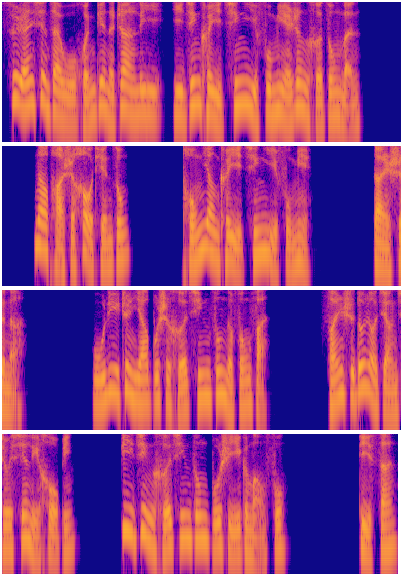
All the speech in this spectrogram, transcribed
虽然现在武魂殿的战力已经可以轻易覆灭任何宗门，哪怕是昊天宗，同样可以轻易覆灭。但是呢，武力镇压不是何清风的风范，凡事都要讲究先礼后兵。毕竟何清风不是一个莽夫。第三，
